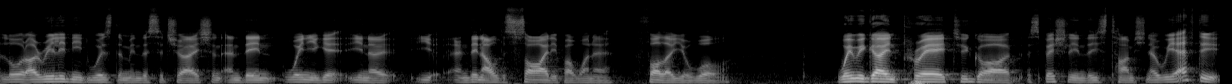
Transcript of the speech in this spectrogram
Lord, I really need wisdom in this situation. And then when you get, you know, you, and then I'll decide if I want to follow your will. When we go in prayer to God, especially in these times, you know, we have to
